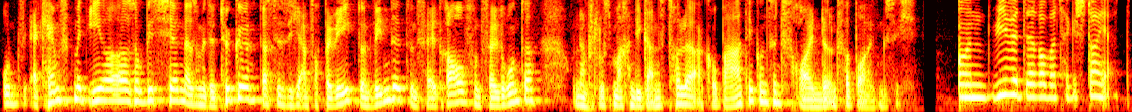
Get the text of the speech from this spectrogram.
und er kämpft mit ihr so ein bisschen, also mit der Tücke, dass sie sich einfach bewegt und windet und fällt drauf und fällt runter. Und am Schluss machen die ganz tolle Akrobatik und sind Freunde und verbeugen sich. Und wie wird der Roboter gesteuert?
